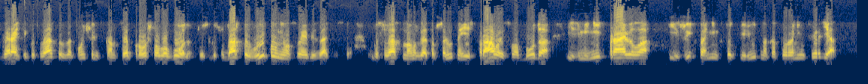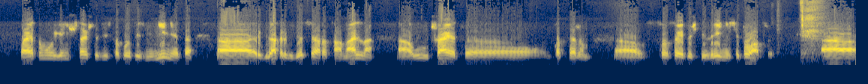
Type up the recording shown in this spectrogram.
гарантии государства закончились в конце прошлого года. То есть государство выполнило свои обязательства. У государства, на мой взгляд, абсолютно есть право и свобода изменить правила и жить по ним в тот период, на который они утвердят. Поэтому я не считаю, что здесь какое-то изменение. Это э, регулятор ведет себя рационально, э, улучшает, э, так скажем, э, со своей точки зрения ситуацию. Э,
